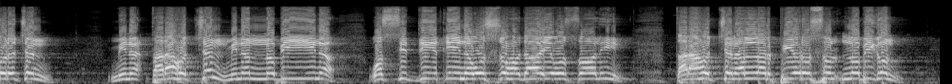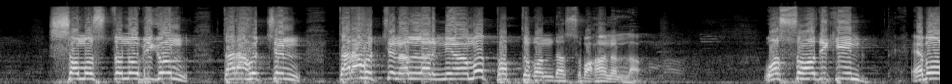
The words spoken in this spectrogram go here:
করেছেন। মিনা, তারা হচ্ছেন মিনান নবীনা ওয়াসিদ্দিকিন ওয়াসশুহাদাই ওয়াসসালিহিন। তারা হচ্ছেন আল্লাহর প্রিয় রসুল, নবীগণ। সমস্ত নবীগণ, তারা হচ্ছেন তারা হচ্ছেন আল্লাহর নিয়ামত প্রাপ্ত বান্দা সুবহান আল্লাহ ওয়াসদিকিন এবং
